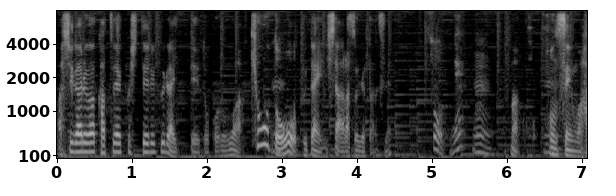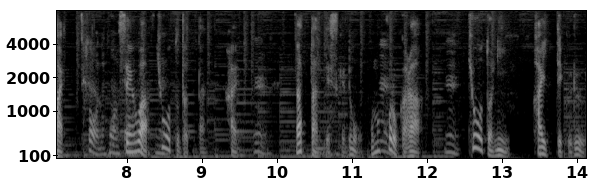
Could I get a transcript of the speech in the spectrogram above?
足軽が活躍してるぐらいっていうところは、京都を舞台にした争いだったんですね。そうね。うん。まあ、うん本戦は、はい。そうね本戦は。うん。京都だった,、はい、うんだったんですけど、この頃からうん。京都に入ってくる、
